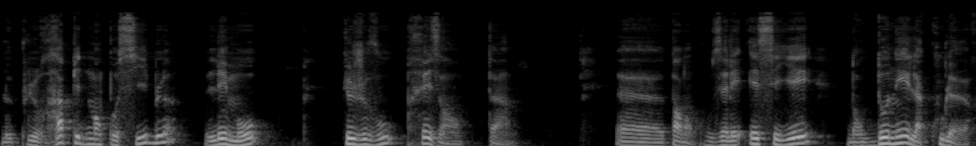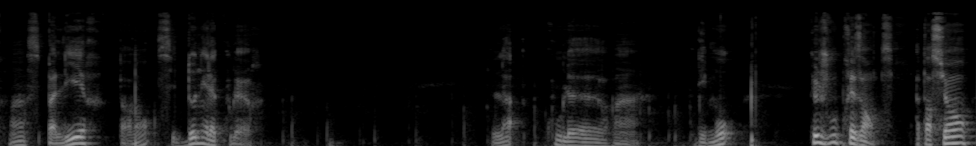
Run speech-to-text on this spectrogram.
le plus rapidement possible les mots que je vous présente. Euh, pardon, vous allez essayer d'en donner la couleur. Hein. C'est pas lire, pardon, c'est donner la couleur. La couleur hein, des mots que je vous présente. Attention,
